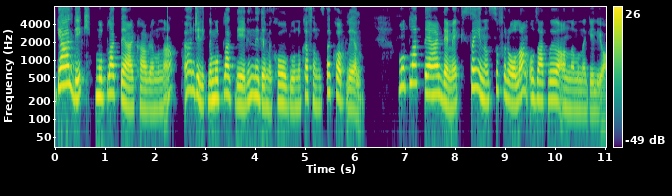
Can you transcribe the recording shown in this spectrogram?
Geldik mutlak değer kavramına. Öncelikle mutlak değerin ne demek olduğunu kafamızda kodlayalım. Mutlak değer demek sayının sıfırı olan uzaklığı anlamına geliyor.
